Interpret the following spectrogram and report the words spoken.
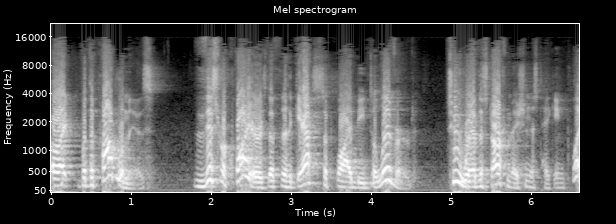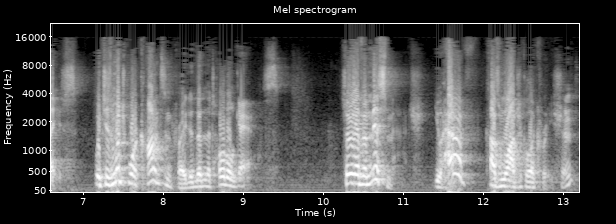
All right, but the problem is, this requires that the gas supply be delivered to where the star formation is taking place, which is much more concentrated than the total gas. So we have a mismatch. You have cosmological accretion.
